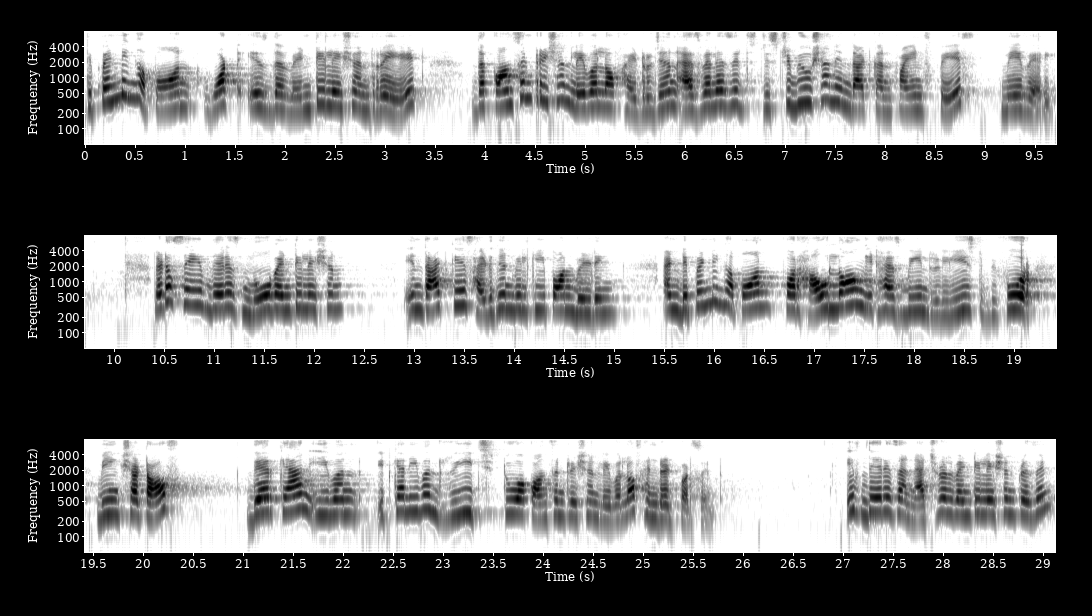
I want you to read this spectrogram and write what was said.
depending upon what is the ventilation rate the concentration level of hydrogen as well as its distribution in that confined space may vary. Let us say if there is no ventilation in that case hydrogen will keep on building and depending upon for how long it has been released before being shut off there can even it can even reach to a concentration level of 100 percent. If there is a natural ventilation present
